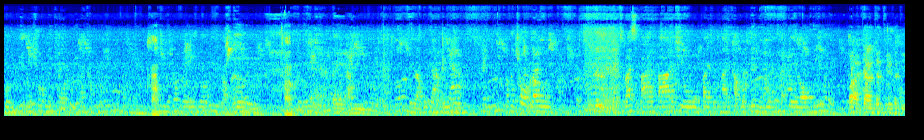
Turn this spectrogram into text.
คนที่ไม่ชอบไม่ใช่ผู้หญิงนะครับไม่ชอบครับมันก็ไปโดนหรอกเออครับทีนี้ไปอันเป็นเราพยายามเองเราไปชอบเราเดินแบบสบายสบายๆไปชิลไปตรงไหนขับรถเล่นดูให้เจลองด้วยก็อาจารย์จะถือคติ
